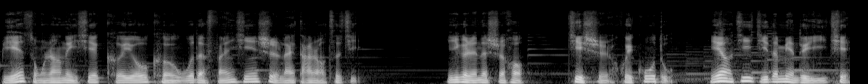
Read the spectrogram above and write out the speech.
别总让那些可有可无的烦心事来打扰自己。一个人的时候，即使会孤独，也要积极的面对一切，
